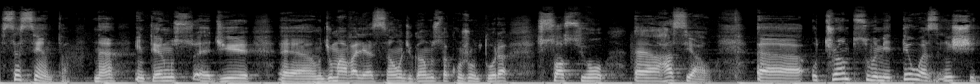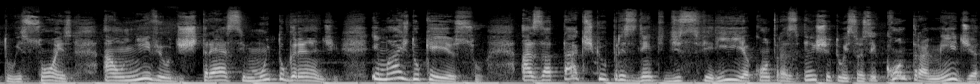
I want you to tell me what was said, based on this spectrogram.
60, né? em termos é, de, é, de uma avaliação, digamos, da conjuntura socio-racial. É, o Trump submeteu as instituições a um nível de estresse muito grande. E mais do que isso, as ataques que o presidente desferia contra as instituições e contra a mídia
